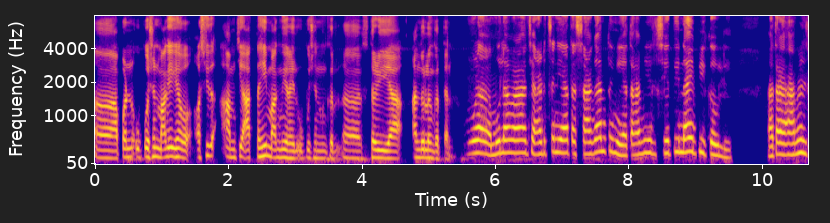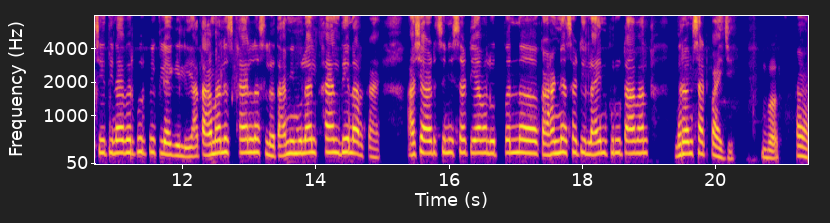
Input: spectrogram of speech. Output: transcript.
आपण उपोषण मागे घ्यावं अशी आमची आताही मागणी राहील उपोषण कर- स्थळी या आंदोलन करताना मुळा मुलाबाळाच्या अडचणी आता सांगा तुम्ही. आता आम्ही शेती नाही पिकवली. आता आम्हाला शेती नाही भरपूर पिकल्या गेली. आता आम्हालाच खायला नसलं तर आम्ही मुलाला खायला देणार काय? अशा अडचणीसाठी आम्हाला उत्पन्न काढण्यासाठी लाईन पुरवठा आम्हाला भरमसाठ पाहिजे. बर. हा.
